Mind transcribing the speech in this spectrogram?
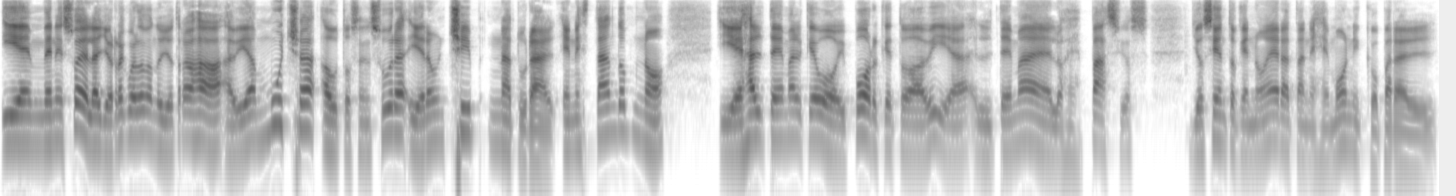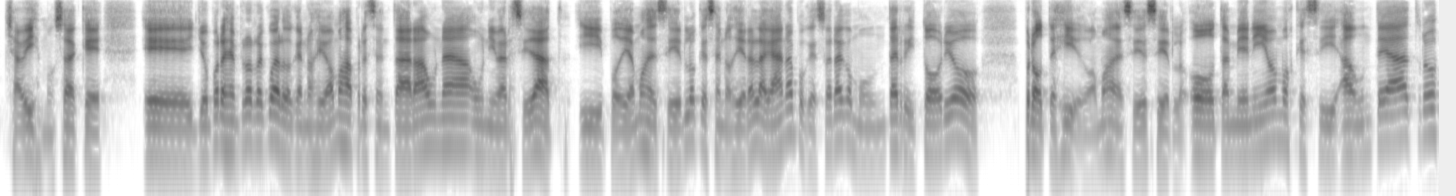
Y en Venezuela, yo recuerdo cuando yo trabajaba, había mucha autocensura y era un chip natural. En stand-up no. Y es al tema al que voy, porque todavía el tema de los espacios yo siento que no era tan hegemónico para el chavismo. O sea que eh, yo, por ejemplo, recuerdo que nos íbamos a presentar a una universidad y podíamos decir lo que se nos diera la gana porque eso era como un territorio protegido, vamos a decir decirlo. O también íbamos que sí a un teatro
